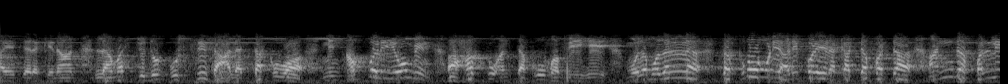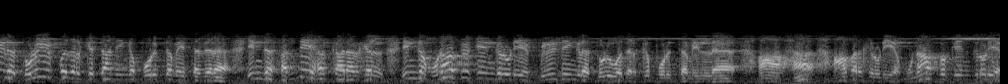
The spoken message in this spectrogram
ஆயத்திறக்கினான் முத முதல்ல தக்வாவுடைய அடிப்படையில கட்டப்பட்ட அந்த பள்ளியில தொழுவிப்பதற்கு தான் நீங்க பொருத்தமே தவிர இந்த சந்தேகக்காரர்கள் இந்த முனாஃபிகீன்களுடைய பில்டிங்ல தொழுவதற்கு பொருத்தம் இல்லை ஆக அவர்களுடைய முனாஃபிகீன்களுடைய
